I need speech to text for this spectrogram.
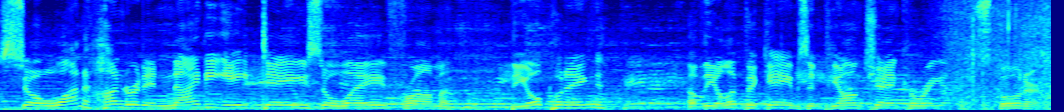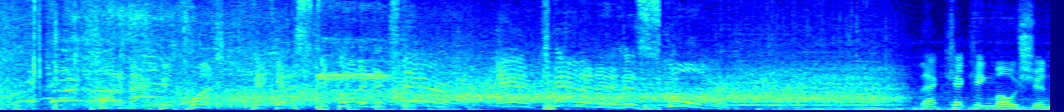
So 198 days away from the opening of the Olympic Games in Pyeongchang, Korea. Spooner, Potomac in front, can't get a stick on it, it's there, and Canada has scored. That kicking motion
